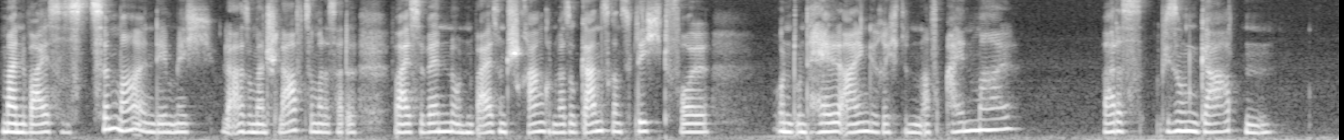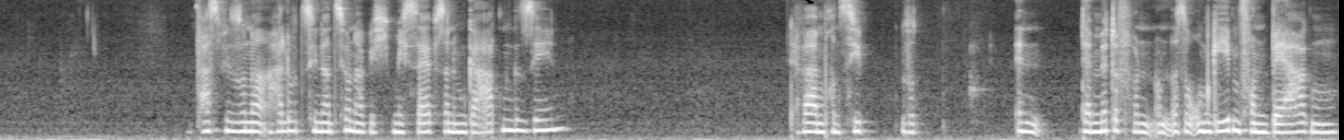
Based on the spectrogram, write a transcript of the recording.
mein weißes Zimmer, in dem ich, also mein Schlafzimmer, das hatte weiße Wände und einen weißen Schrank und war so ganz, ganz lichtvoll und, und hell eingerichtet. Und auf einmal war das wie so ein Garten. Fast wie so eine Halluzination habe ich mich selbst in einem Garten gesehen. Der war im Prinzip so in der Mitte von, also umgeben von Bergen.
